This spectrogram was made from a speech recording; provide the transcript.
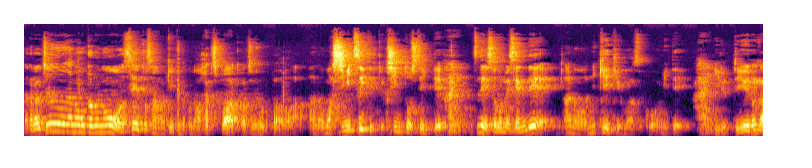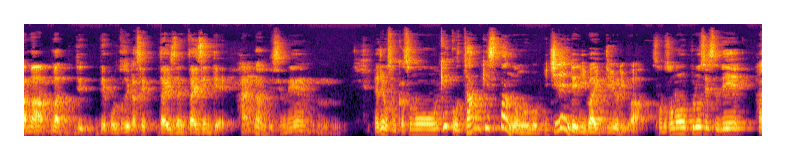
だからうちのあの株の生徒さんは結構のこの8%とか16%は、あの、まあ、染みついてるというか浸透していて、はい。常にその目線で、あの、日経平均をまずこう見てはい。いるっていうのが、うんまあ、まあ、デデフォルトというかせ大前大前提はい。なんですよね。うんいや、でもそっか、その、結構短期スパンの動き、1年で2倍っていうよりは、その、そのプロセスで8%、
